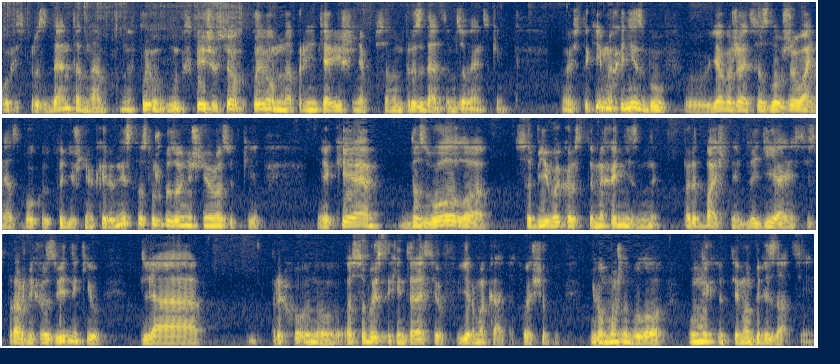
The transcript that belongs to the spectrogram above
офіс президента, на, вплив, ну, скоріше всього, впливом на прийняття рішення самим президентом Зеленським. Ось такий механізм був, я вважаю, це зловживання з боку тодішнього керівництва служби зовнішньої розвідки, яке дозволило собі використати механізм, передбачений для діяльності справжніх розвідників для ну, особистих інтересів Єрмака, для того, щоб його можна було уникнути мобілізації.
